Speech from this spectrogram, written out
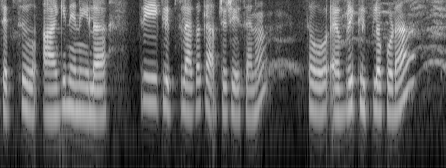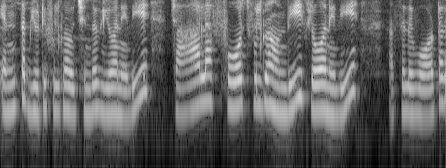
స్టెప్స్ ఆగి నేను ఇలా త్రీ క్లిప్స్ లాగా క్యాప్చర్ చేశాను. సో ఎవ్రీ క్లిప్లో కూడా ఎంత బ్యూటిఫుల్గా వచ్చిందో వ్యూ అనేది చాలా ఫోర్స్ఫుల్గా ఉంది ఫ్లో అనేది. అసలు వాటర్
